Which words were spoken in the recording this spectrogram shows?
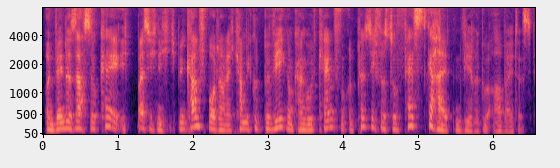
Und wenn du sagst, okay, ich weiß ich nicht, ich bin Kampfsportler, ich kann mich gut bewegen und kann gut kämpfen und plötzlich wirst du festgehalten, während du arbeitest,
